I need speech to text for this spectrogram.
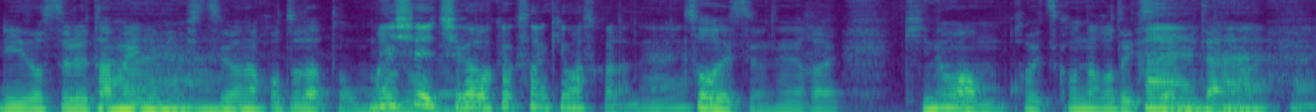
リードするためにも必要なことだと思うので。毎試合違うお客さん来ますからね。そうですよね。だから昨日はこいつこんなこと言ってたよみたいな、はいはい。は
